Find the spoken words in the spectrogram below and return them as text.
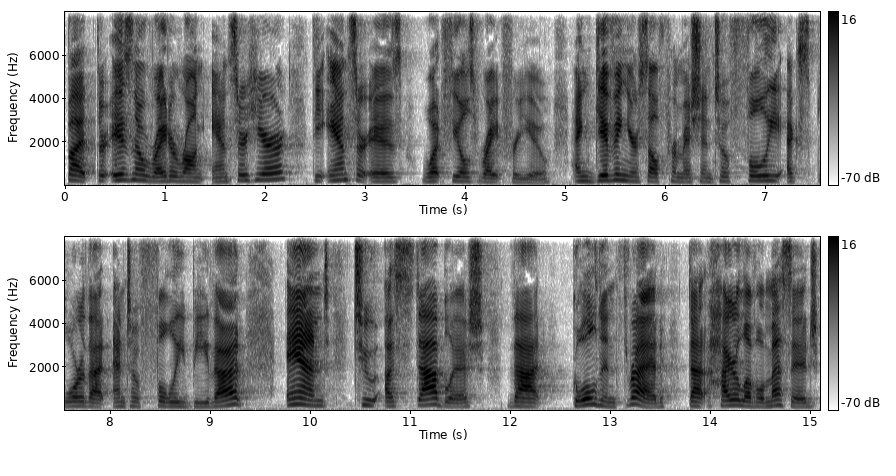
But there is no right or wrong answer here. The answer is what feels right for you and giving yourself permission to fully explore that and to fully be that and to establish that golden thread, that higher level message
